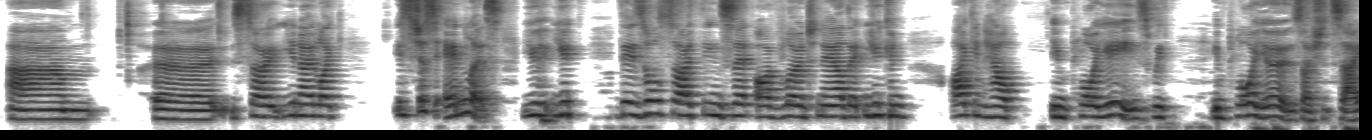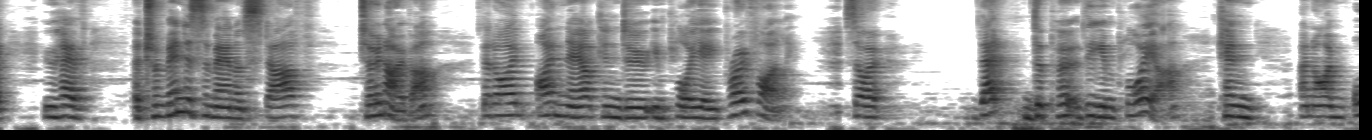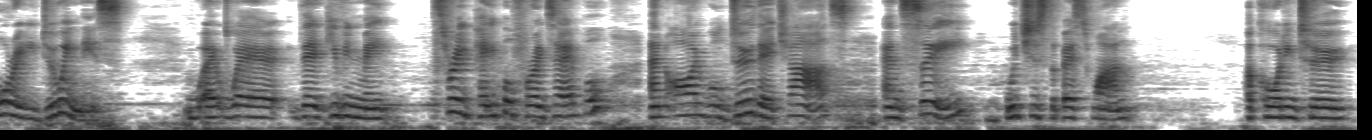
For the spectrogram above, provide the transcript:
Um, uh, so you know, like it's just endless. You you there's also things that I've learned now that you can I can help employees with employers, I should say, who have a tremendous amount of staff turnover that I, I now can do employee profiling. So that the per, the employer can, and I'm already doing this, where, where they're giving me three people, for example, and I will do their charts and see which is the best one according to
